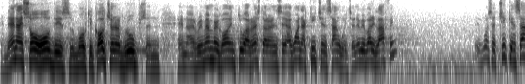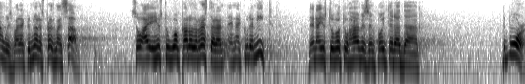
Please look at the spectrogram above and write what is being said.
And then I saw all these multicultural groups, and, and I remember going to a restaurant and say, I want a kitchen sandwich, and everybody laughing. It was a chicken sandwich, but I could not express myself. So I used to walk out of the restaurant and I couldn't eat. Then I used to go to Harvey's and pointed at the, the board.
